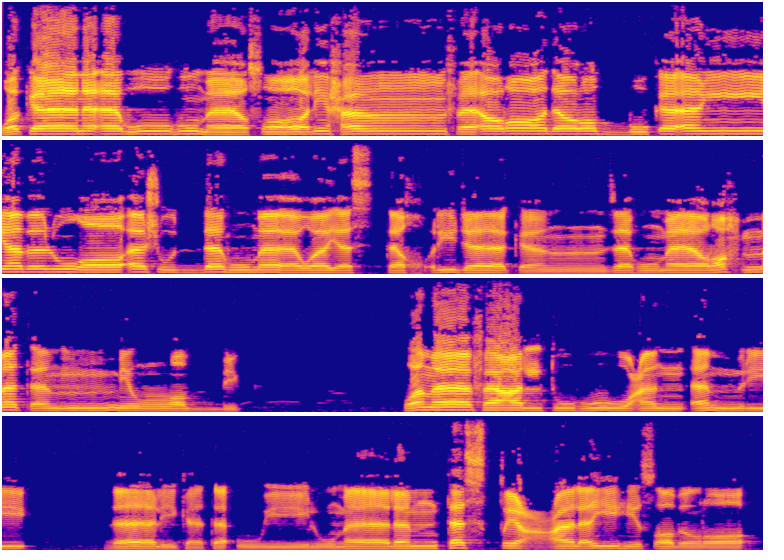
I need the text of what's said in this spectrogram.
وَكَانَ أَبُوهُمَا صَالِحًا فَأَرَادَ رَبُّكَ أَن يَبْلُغَا أَشُدَّهُمَا وَيَسْتَخْرِجَا كَنزَهُمَا رَحْمَةً مِّن رَّبِّكَ ۚ وَمَا فَعَلْتُهُ عَنْ أَمْرِي ذَٰلِكَ تَأْوِيلُ مَا لَمْ تَسْطِع عَّلَيْهِ صَبْرًا.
